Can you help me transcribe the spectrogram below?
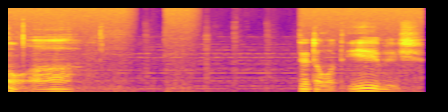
Oh, ah. Der dauert ewig.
